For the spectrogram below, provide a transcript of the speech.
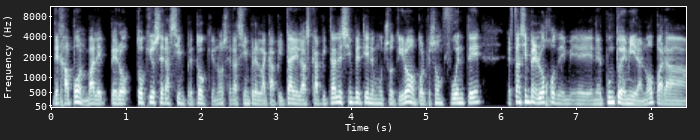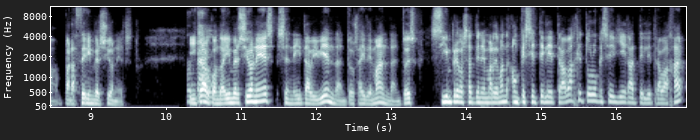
de Japón, ¿vale? Pero Tokio será siempre Tokio, ¿no? Será siempre la capital. Y las capitales siempre tienen mucho tirón porque son fuente, están siempre en el ojo, de, en el punto de mira, ¿no? Para, para hacer inversiones. Y claro, cuando hay inversiones se necesita vivienda, entonces hay demanda. Entonces siempre vas a tener más demanda, aunque se teletrabaje todo lo que se llega a teletrabajar,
